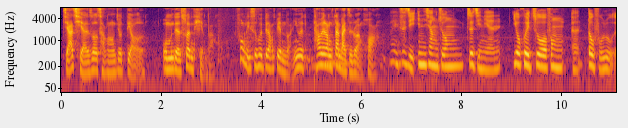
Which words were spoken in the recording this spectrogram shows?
夹起来的时候常常就掉了。我们的算甜吧，凤梨是会变变软，因为它会让蛋白质软化。那你自己印象中这几年又会做凤呃豆腐乳了，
